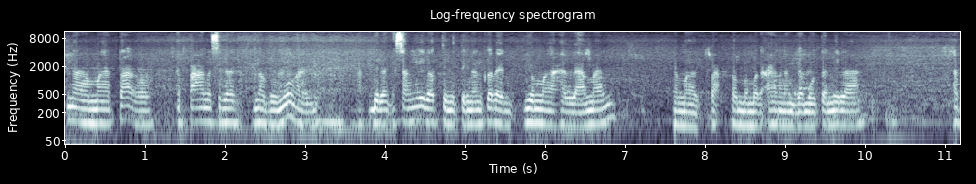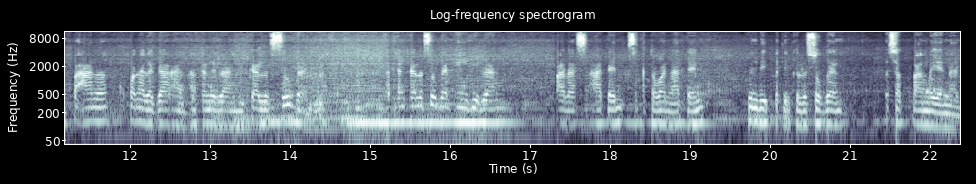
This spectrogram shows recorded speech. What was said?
ng mga tao at paano sila nabumuhay. At bilang isang hilo, tinitingnan ko rin yung mga halaman, ng mga pa- pamamaraan ng gamutan nila, at paano pangalagaan ang kanilang kalusugan. At ang kalusugan hindi lang para sa atin, sa katawan natin, kundi pati kalusugan sa pamayanan.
